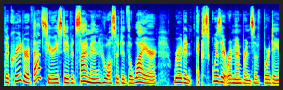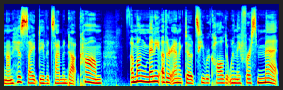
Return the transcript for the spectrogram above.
The creator of that series, David Simon, who also did The Wire, wrote an exquisite remembrance of Bourdain on his site, davidsimon.com. Among many other anecdotes, he recalled when they first met,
